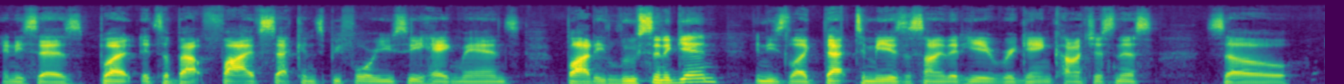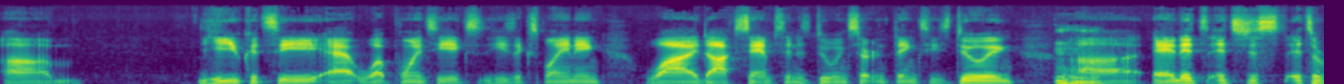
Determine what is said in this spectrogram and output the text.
And he says, but it's about five seconds before you see Hangman's body loosen again. And he's like, that to me is a sign that he regained consciousness. So, um, he, you could see at what points he ex- he's explaining why Doc Sampson is doing certain things he's doing, uh, and it's it's just it's a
